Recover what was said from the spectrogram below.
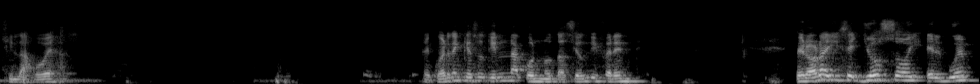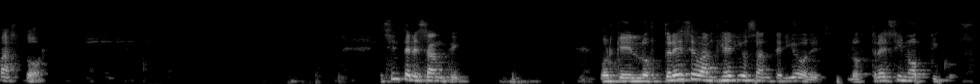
sin las ovejas. Recuerden que eso tiene una connotación diferente. Pero ahora dice, yo soy el buen pastor. Es interesante porque en los tres evangelios anteriores, los tres sinópticos,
